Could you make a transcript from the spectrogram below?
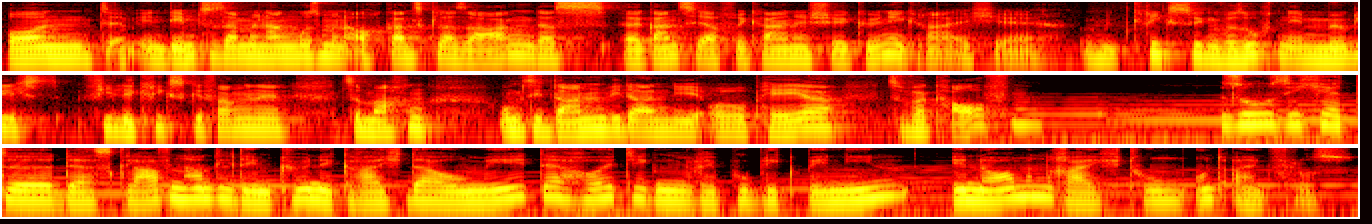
Und in dem Zusammenhang muss man auch ganz klar sagen, dass äh, ganze afrikanische Königreiche mit Kriegszügen versuchten, eben möglichst viele Kriegsgefangene zu machen, um sie dann wieder an die Europäer zu verkaufen. So sicherte der Sklavenhandel dem Königreich Dahomey der heutigen Republik Benin enormen Reichtum und Einfluss.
